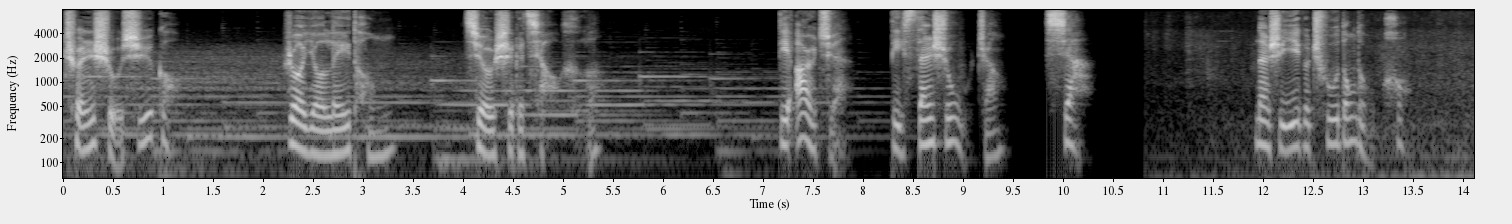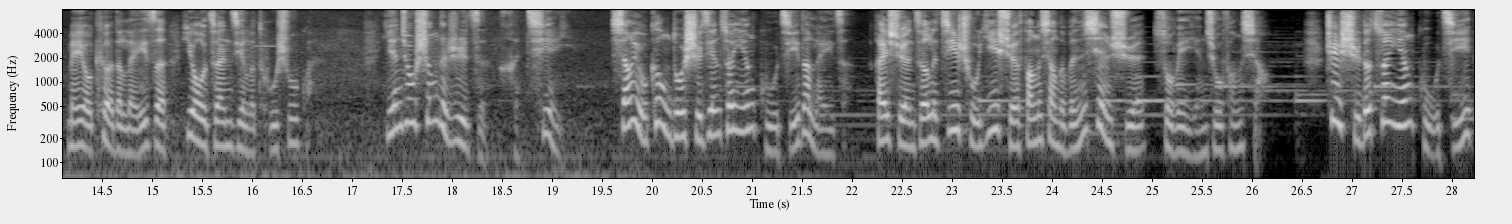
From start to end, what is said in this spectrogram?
纯属虚构，若有雷同，就是个巧合。第二卷第三十五章下。那是一个初冬的午后，没有课的雷子又钻进了图书馆。研究生的日子很惬意。想有更多时间钻研古籍的雷子，还选择了基础医学方向的文献学作为研究方向，这使得钻研古籍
